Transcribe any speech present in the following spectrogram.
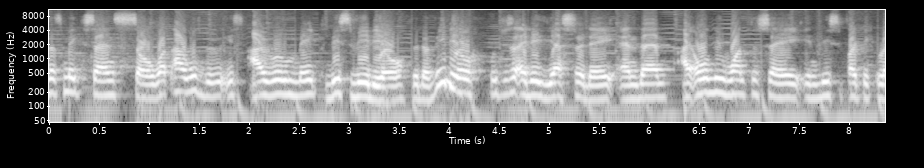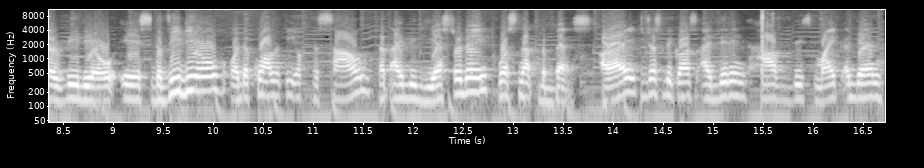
this makes sense. So what I will do is I will make this video to the video which is I did yesterday and then I only want to say in this particular video is the video or the quality of the sound that I did yesterday was not the best alright just because I didn't have this mic again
